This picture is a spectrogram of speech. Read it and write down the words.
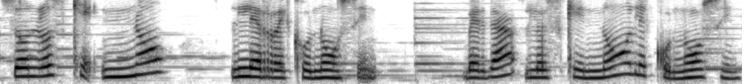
son los que no le reconocen, ¿verdad? Los que no le conocen.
